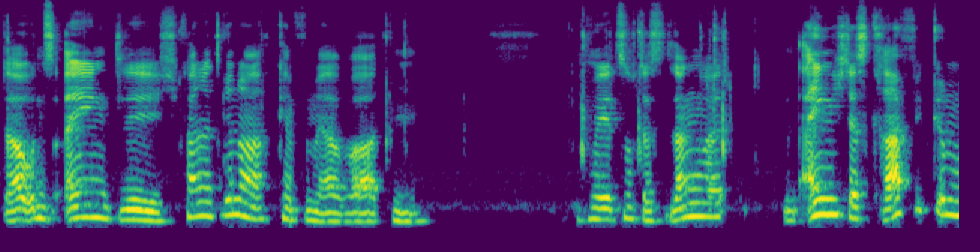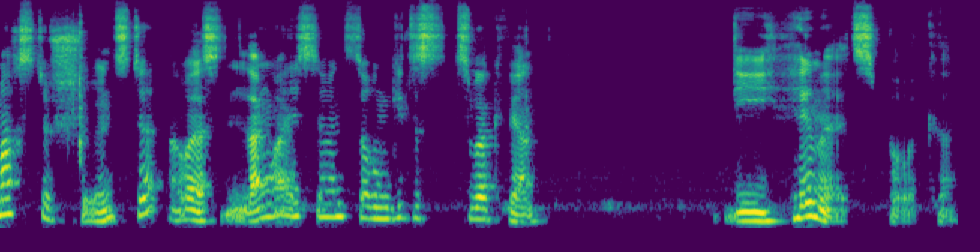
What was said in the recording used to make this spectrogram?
Da uns eigentlich keine Drinnenkämpfe mehr erwarten. Machen wir jetzt noch das langweilig eigentlich das Grafikgemachte schönste, aber das langweiligste, wenn es darum geht, es zu erklären. Die Himmelsbrücke.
